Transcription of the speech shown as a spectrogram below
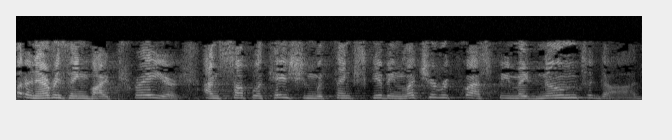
But in everything by prayer and supplication with thanksgiving, let your requests be made known to God.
